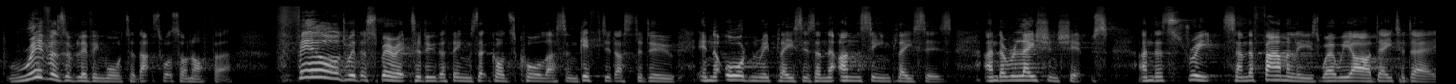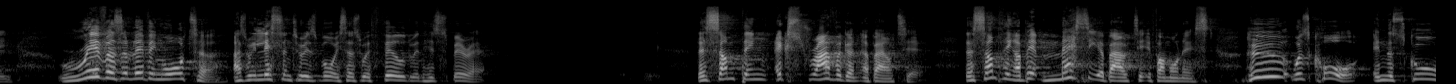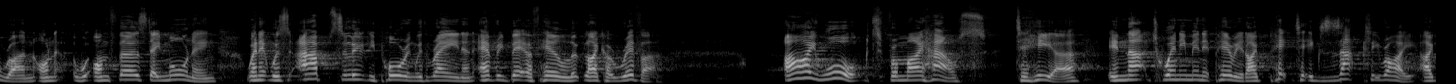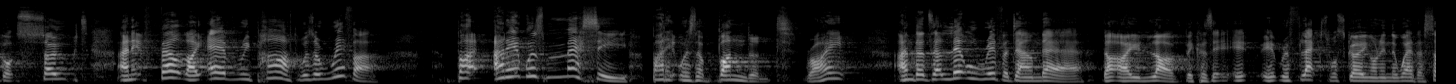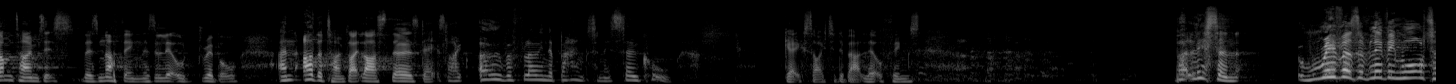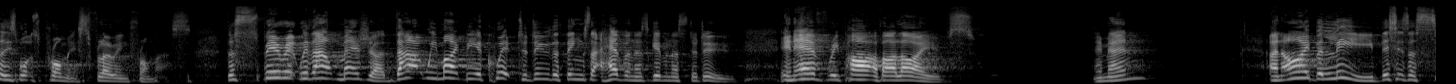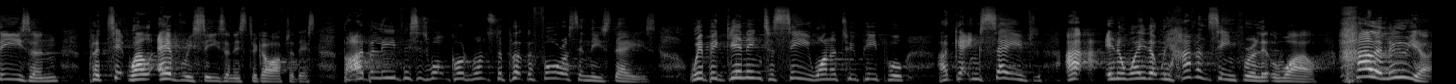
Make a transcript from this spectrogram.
Rivers of living water, that's what's on offer filled with the Spirit to do the things that God's called us and gifted us to do in the ordinary places and the unseen places, and the relationships and the streets and the families where we are day to day. Rivers of living water as we listen to His voice, as we're filled with His Spirit. There's something extravagant about it. There's something a bit messy about it, if I'm honest. Who was caught in the school run on, on Thursday morning when it was absolutely pouring with rain and every bit of hill looked like a river? I walked from my house to here in that 20 minute period. I picked it exactly right. I got soaked and it felt like every path was a river. But, and it was messy, but it was abundant, right? And there's a little river down there that I love because it, it, it, reflects what's going on in the weather. Sometimes it's, there's nothing, there's a little dribble. And other times, like last Thursday, it's like overflowing the banks and it's so cool. Get excited about little things. but listen, rivers of living water is what's promised flowing from us. The Spirit without measure, that we might be equipped to do the things that heaven has given us to do in every part of our lives. Amen? And I believe this is a season, well, every season is to go after this, but I believe this is what God wants to put before us in these days. We're beginning to see one or two people are getting saved uh, in a way that we haven't seen for a little while. Hallelujah.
